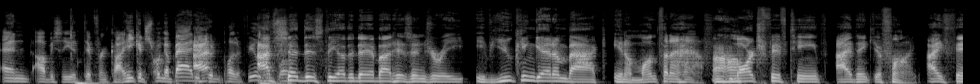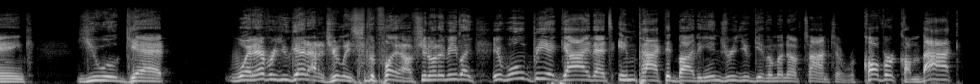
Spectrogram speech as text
and obviously a different kind. He could swing a bat. He I- couldn't play the field. I've well. said this the other day about his injury. If you can get him back in a month and a half, Uh-huh. March 15th, I think you're fine. I think you will get whatever you get out of Julius in the playoffs. You know what I mean? Like it won't be a guy that's impacted by the injury. You give him enough time to recover, come back,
